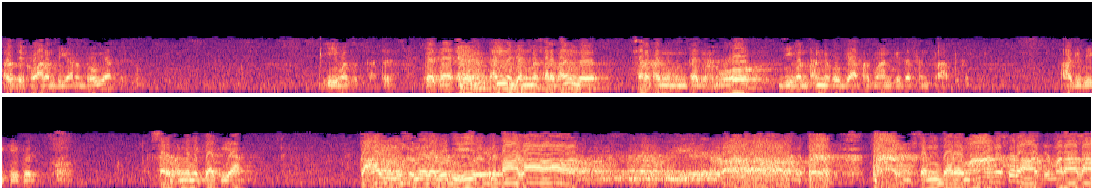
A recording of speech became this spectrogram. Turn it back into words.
तो देखो आनंद ही आनंद हो गया ये मत होता तो कहते हैं, धन्य जन्म सर्वंग सर्वंग उनका जो है वो जीवन धन्य हो गया भगवान के दर्शन प्राप्त करके। आगे देखिए फिर सर्वभंग ने क्या किया? कहा, मनुष्य में रघुवीर कृपाला शंकर मानस राज मराला।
